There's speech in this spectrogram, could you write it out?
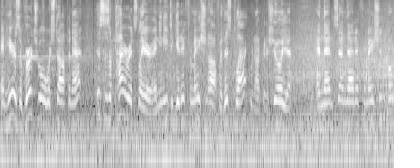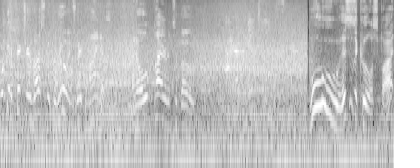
And here's a virtual we're stopping at. This is a pirate's lair and you need to get information off of this plaque. We're not going to show you. And then send that information. But we'll get a picture of us with the ruins right behind us. An old pirate's abode. Ooh, this is a cool spot.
